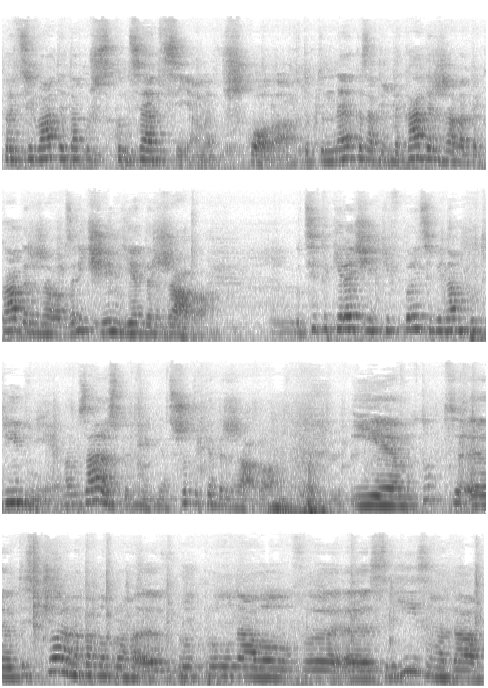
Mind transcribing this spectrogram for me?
працювати також з концепціями в школах? Тобто не казати така держава, така держава, взагалі чим є держава. Оці такі речі, які в принципі нам потрібні, нам зараз потрібні. Що таке держава? І тут е, десь вчора, напевно, е, пролунало в е, Сергій згадав.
